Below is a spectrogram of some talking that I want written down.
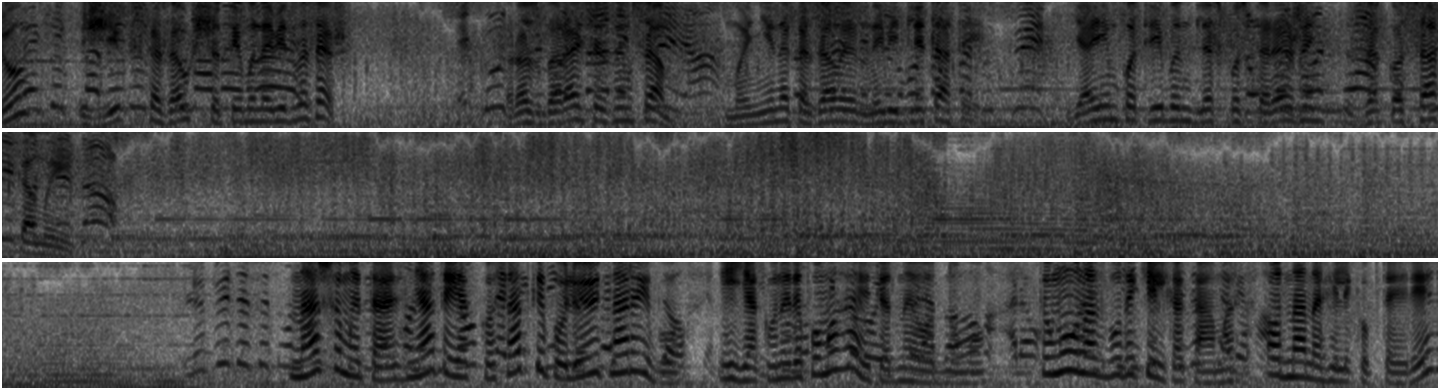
Що? Жік сказав, що ти мене відвезеш. Розбирайся з ним сам. Мені наказали не відлітати. Я їм потрібен для спостережень за косатками. Наша мета зняти, як косатки полюють на рибу і як вони допомагають одне одному. Тому у нас буде кілька камер: одна на гелікоптері,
